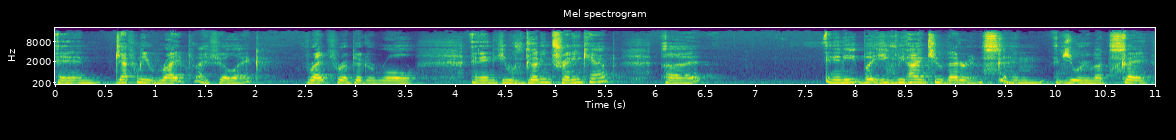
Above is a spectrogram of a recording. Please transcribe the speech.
and definitely ripe. I feel like ripe for a bigger role. And then he was good in training camp, uh, and he, but he's behind two veterans, Mm-hmm. and as you were about to say.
